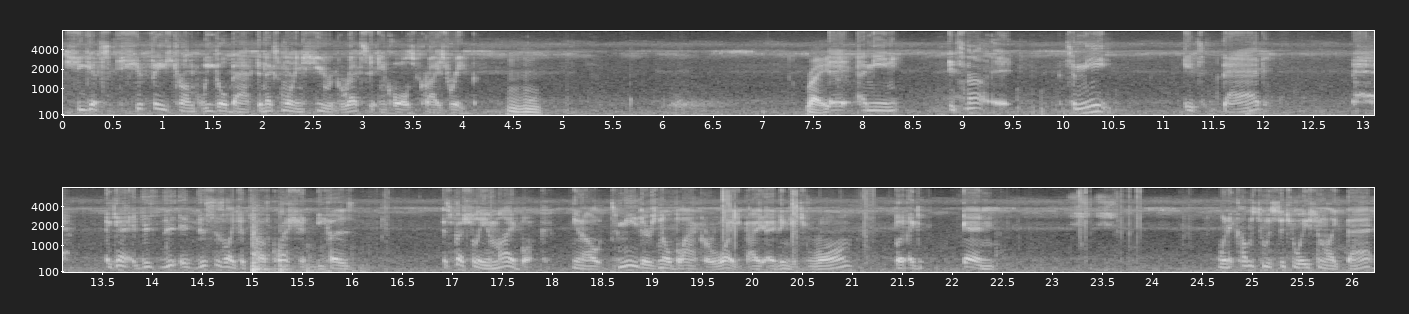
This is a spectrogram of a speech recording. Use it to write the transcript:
she gets shit faced drunk. We go back the next morning. She regrets it and calls cries rape. Mm-hmm. Right. I mean, it's not. To me, it's bad. Again, this this is like a tough question because, especially in my book, you know, to me, there's no black or white. I, I think it's wrong, but again, when it comes to a situation like that,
